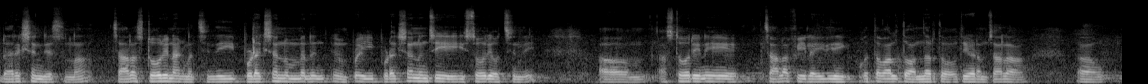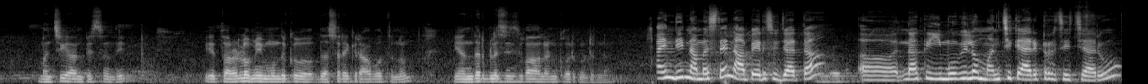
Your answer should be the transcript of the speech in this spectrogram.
డైరెక్షన్ చేస్తున్నా. చాలా స్టోరీ నాకు నచ్చింది. ఈ ప్రొడక్షన్ ఈ ప్రొడక్షన్ నుంచి ఈ స్టోరీ వచ్చింది. Um, ఆ, స్టోరీని చాలా ఫీల్ అయ్యి కొత్త వాళ్ళతో అందరితో తీయడం చాలా మంచిగా అనిపిస్తుంది. ఈ త్వరలో మీ ముందుకు దసరాకి రాబోతున్నాం. మీ అందరి బ్లెస్సింగ్స్ కావాలని కోరుకుంటున్నాను అయింది. నమస్తే. నా పేరు సుజాత. నాకు ఈ మూవీలో మంచి క్యారెక్టర్స్ ఇచ్చారు.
